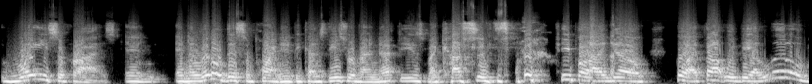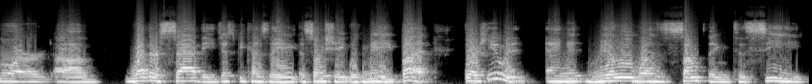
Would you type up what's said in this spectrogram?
way surprised and, and a little disappointed because these were my nephews, my cousins, people I know who I thought would be a little more um, weather savvy just because they associate with me, but they're human. And it really was something to see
